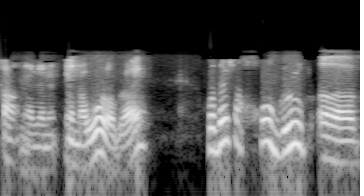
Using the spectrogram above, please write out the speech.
continent in, in the world, right? Well, there's a whole group of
